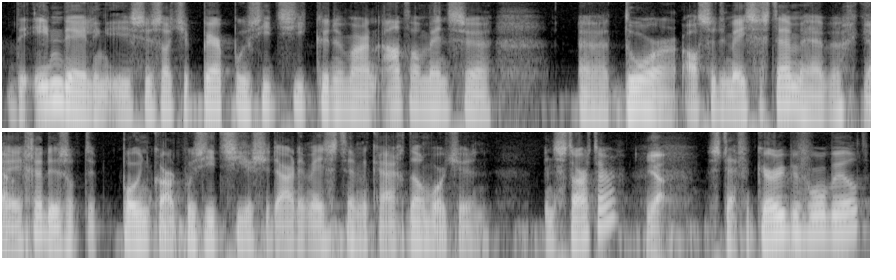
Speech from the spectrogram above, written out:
de indeling is. Dus dat je per positie kunnen maar een aantal mensen eh, door als ze de meeste stemmen hebben gekregen. Dus op de point guard positie, als je daar de meeste stemmen krijgt, dan word je een, een starter. Ja. Stephen Curry bijvoorbeeld.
